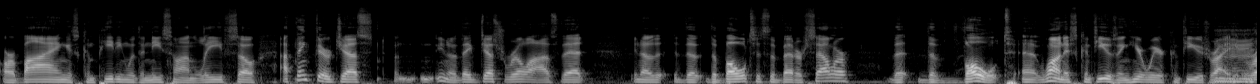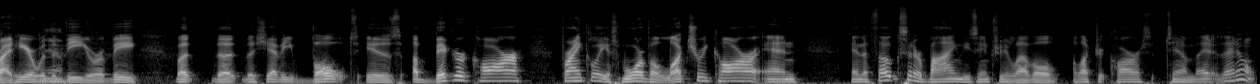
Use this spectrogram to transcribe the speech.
are buying is competing with the Nissan Leaf. So I think they're just you know they've just realized that you know the the, the Bolt is the better seller. The the Volt uh, one is confusing. Here we are confused right mm-hmm. right here with yeah. the V or a B, but the the Chevy Volt is a bigger car. Frankly, it's more of a luxury car and and the folks that are buying these entry level electric cars, Tim, they, they don't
